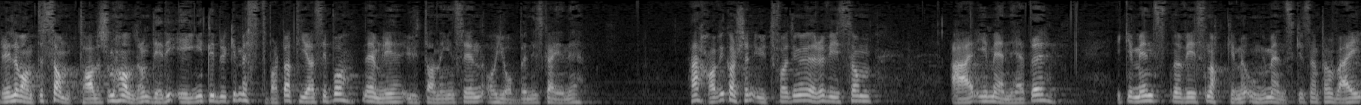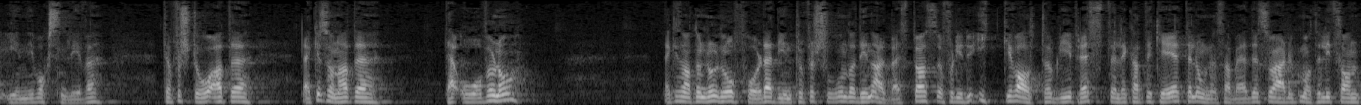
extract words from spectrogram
relevante samtaler som handler om det de egentlig bruker mesteparten av tida si på, nemlig utdanningen sin og jobben de skal inn i. Her har vi kanskje en utfordring å gjøre, vi som er i menigheter. Ikke minst når vi snakker med unge mennesker som er på vei inn i voksenlivet. Til å forstå at uh, det er ikke sånn at det, det er over nå. Det er ikke sånn at Når du nå får deg din profesjon og din arbeidsplass, og fordi du ikke valgte å bli prest eller kateket eller ungdomsarbeider, så er du på en måte litt sånn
